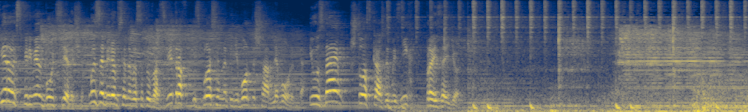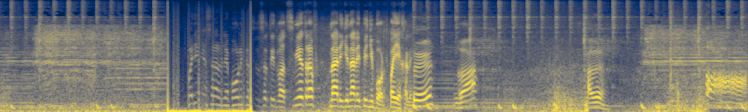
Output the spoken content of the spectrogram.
Первый эксперимент будет следующим. Мы заберемся на высоту 20 метров и сбросим на пениборды шар для боулинга. И узнаем, что с каждым из них произойдет. Удар для боулинга с высоты 20 метров на оригинале пенниборд. Поехали. Ты, га, а,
